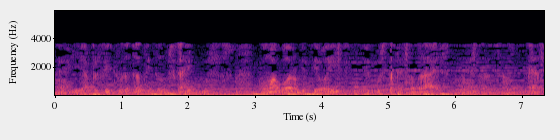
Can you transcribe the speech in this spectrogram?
né? e a prefeitura está tentando buscar recursos, como agora obteve aí recursos da Petrobras, né? da Transpetro,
